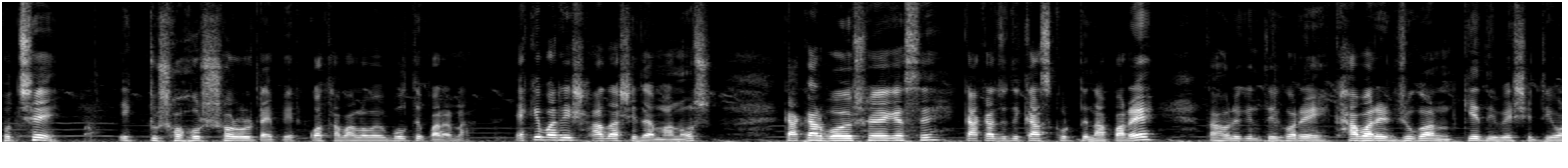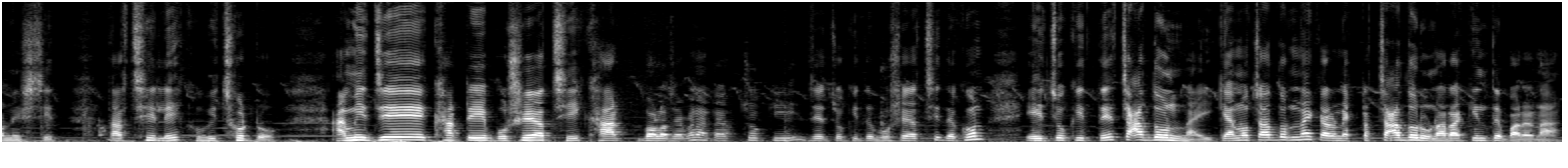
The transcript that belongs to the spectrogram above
হচ্ছে একটু সহজ সরল টাইপের কথা ভালোভাবে বলতে পারে না। একেবারে সাদা সিধা মানুষ। কাকার বয়স হয়ে গেছে, কাকা যদি কাজ করতে না পারে, তাহলে কিন্তু এ ঘরে খাবারের যোগান কে দিবে সেটি অনিশ্চিত। তার ছেলে খুবই ছোট। আমি যে খাটে বসে আছি, খাট বলা যাবে না একটা চকি, যে চকিতে বসে আছি, দেখুন, এই চকিতে চাদর নাই। কেন চাদর নাই? কারণ একটা চাদর ওনারা কিনতে পারে না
